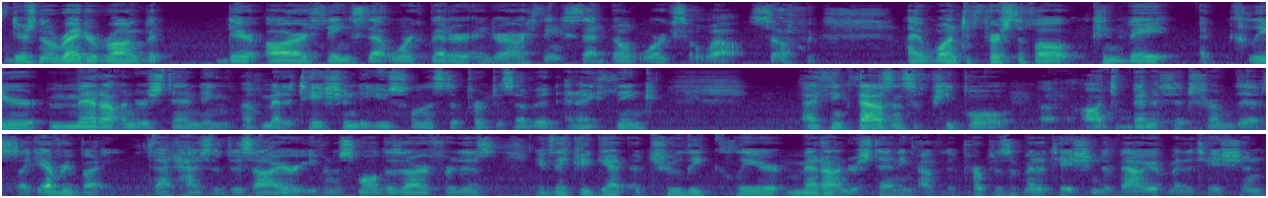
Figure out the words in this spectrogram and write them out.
There's no right or wrong, but there are things that work better and there are things that don't work so well. So I want to first of all convey a clear meta understanding of meditation, the usefulness, the purpose of it, and I think I think thousands of people uh, ought to benefit from this. Like everybody that has a desire, even a small desire for this, if they could get a truly clear meta understanding of the purpose of meditation, the value of meditation,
